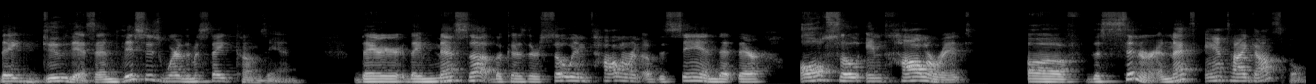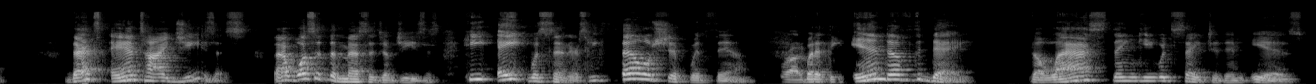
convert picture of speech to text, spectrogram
they do this, and this is where the mistake comes in. They they mess up because they're so intolerant of the sin that they're also intolerant of the sinner, and that's anti-gospel. That's anti Jesus. That wasn't the message of Jesus. He ate with sinners, he fellowshiped with them. Right. But at the end of the day, the last thing he would say to them is,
